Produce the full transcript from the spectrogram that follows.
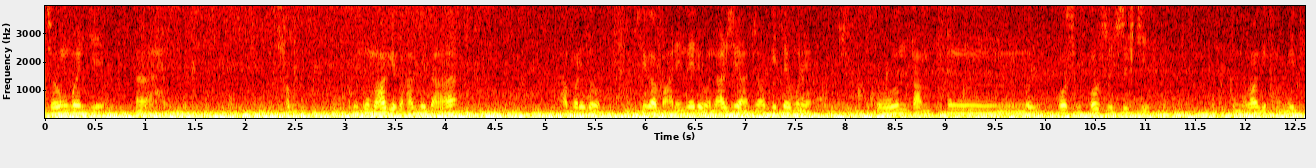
좋은 건지 아, 참 궁금하기도 합니다. 아무래도 비가 많이 내리고 날씨가 안 좋았기 때문에 고운 단풍을 모습 볼 수 있을지 궁금하기도 합니다.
